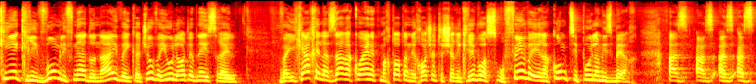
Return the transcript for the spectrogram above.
כי הקריבום לפני אדוני, ויקדשו ויהיו לאות לבני ישראל. ויקח אלעזר הכהן את מחטות הנחושת אשר הקריבו השרופים, וירקום ציפוי למזבח. אז, אז, אז, אז,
